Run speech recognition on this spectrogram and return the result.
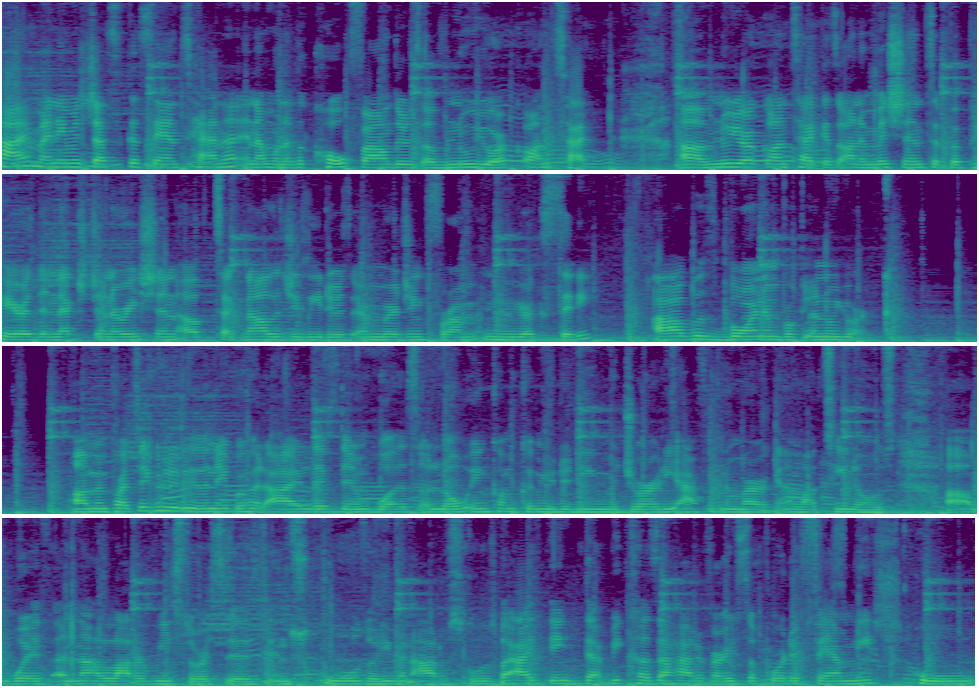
Hi, my name is Jessica Santana, and I'm one of the co-founders of New York on Tech. Um, New York on Tech is on a mission to prepare the next generation of technology leaders emerging from New York City. I was born in Brooklyn, New York. Um, and particularly the neighborhood I lived in was a low-income community, majority African American and Latinos, um, with a, not a lot of resources in schools or even out of schools. But I think that because I had a very supportive family who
